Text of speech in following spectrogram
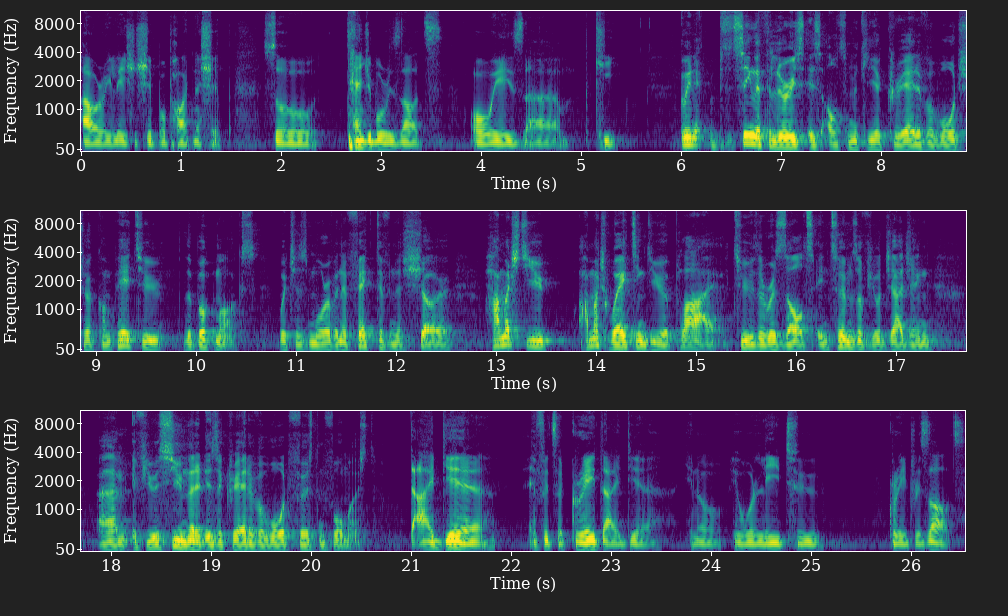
our relationship or partnership. So tangible results always um, key. I mean, seeing that the Loeries is ultimately a creative award show compared to the bookmarks, which is more of an effectiveness show, how much do you, how much weighting do you apply to the results in terms of your judging? Um, if you assume that it is a creative award first and foremost, the idea, if it's a great idea, you know, it will lead to great results.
